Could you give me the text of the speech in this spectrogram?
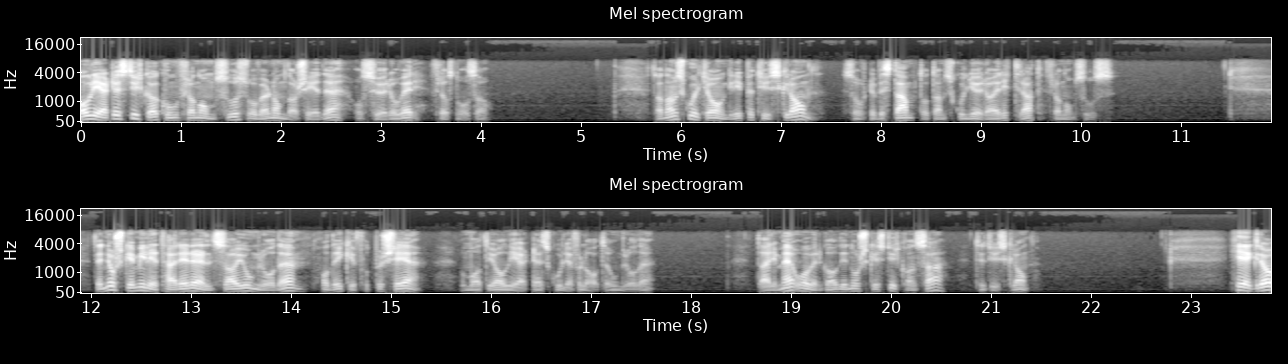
Allierte styrker kom fra Namsos over Namdalseidet og sørover fra Snåsa. Da de skulle til å angripe tyskerne, så ble det bestemt at de skulle gjøre retrett fra Namsos. Den norske militære ledelsen i området hadde ikke fått beskjed om at de allierte skulle forlate området. Dermed overga de norske styrkene seg til tyskerne. Hegra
